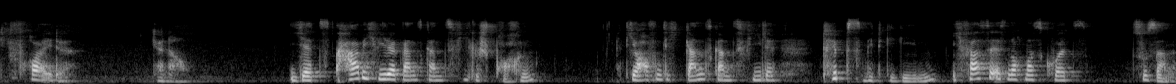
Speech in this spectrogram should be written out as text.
die Freude. Genau. Jetzt habe ich wieder ganz, ganz viel gesprochen, dir hoffentlich ganz, ganz viele Tipps mitgegeben. Ich fasse es nochmals kurz zusammen.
